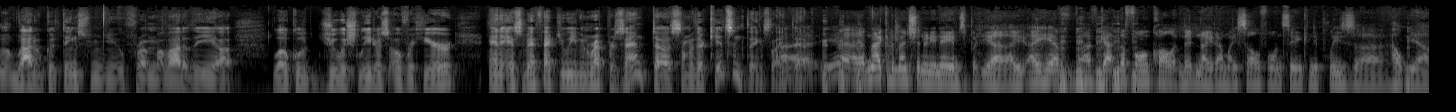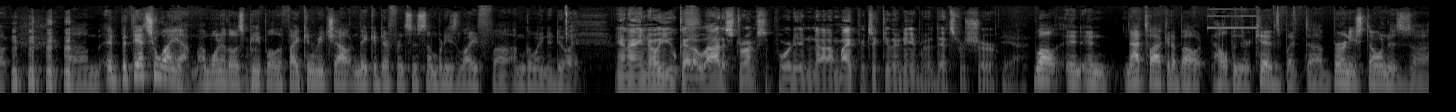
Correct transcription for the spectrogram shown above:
a lot of good things from you from a lot of the uh, local Jewish leaders over here, and as a matter of fact, you even represent uh, some of their kids and things like that. Uh, yeah, I'm not going to mention any names, but yeah, I, I have. I've gotten the phone call at midnight on my cell phone saying, "Can you please uh, help me out?" um, and, but that's who I am. I'm one of those people. If I can reach out and make a difference in somebody's life, uh, I'm going to do it. And I know you've got a lot of strong support in uh, my particular neighborhood, that's for sure. Yeah. Well, and, and not talking about helping their kids, but uh, Bernie Stone is, uh,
